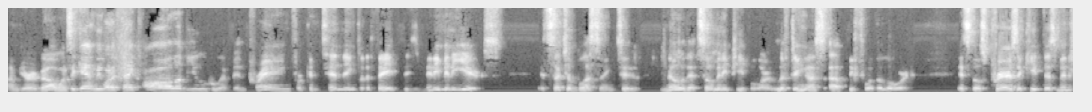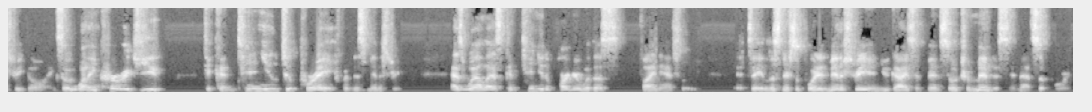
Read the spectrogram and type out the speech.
I'm Gary Bell. Once again, we want to thank all of you who have been praying for contending for the faith these many, many years. It's such a blessing to know that so many people are lifting us up before the Lord. It's those prayers that keep this ministry going. So we want to encourage you to continue to pray for this ministry, as well as continue to partner with us financially. It's a listener supported ministry, and you guys have been so tremendous in that support.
